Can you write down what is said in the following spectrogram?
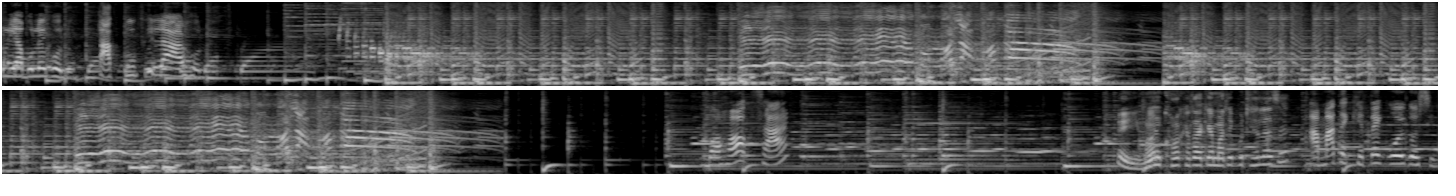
উলিয়াবলৈ গ'লো। তাতো ফিলাৰ হ'লো। বহক ছাৰ। ইমান খৰখেদাকে মাতি পঠিয়ালে যে। আমাৰ তেখেতে কৈ গৈছিল।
